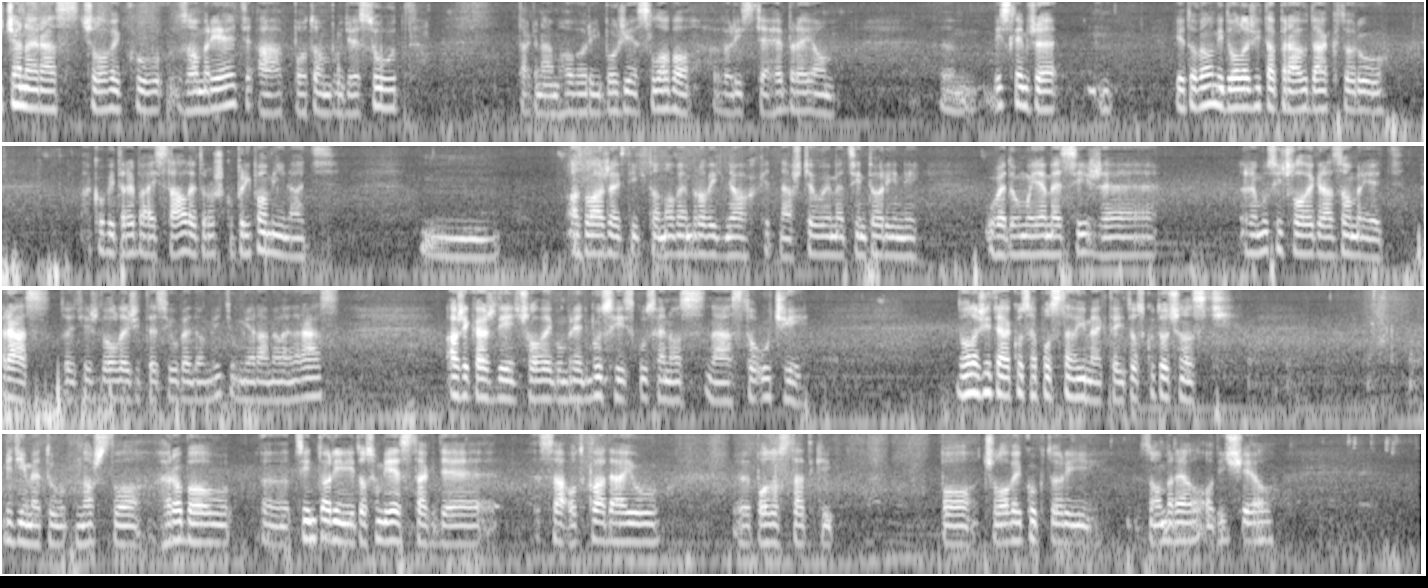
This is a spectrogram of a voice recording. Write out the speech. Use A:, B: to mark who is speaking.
A: určené raz človeku zomrieť a potom bude súd, tak nám hovorí Božie slovo v liste Hebrejom. Ehm, myslím, že je to veľmi dôležitá pravda, ktorú akoby treba aj stále trošku pripomínať. Mm, a zvlášť aj v týchto novembrových dňoch, keď navštevujeme cintoríny, uvedomujeme si, že že musí človek raz zomrieť. Raz. To je tiež dôležité si uvedomiť. Umierame len raz. A že každý človek umrieť musí, skúsenosť nás to učí. Dôležité, ako sa postavíme k tejto skutočnosti. Vidíme tu množstvo hrobov, e, cintoríny, to sú miesta, kde sa odkladajú e, pozostatky po človeku, ktorý zomrel, odišiel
